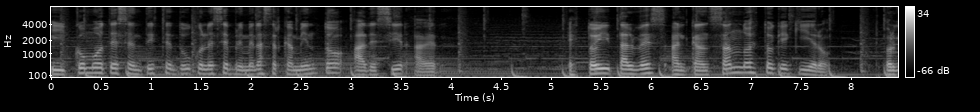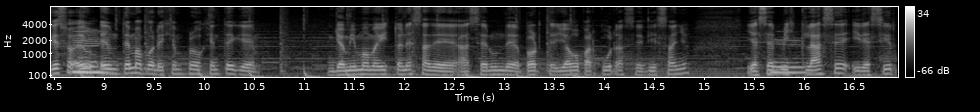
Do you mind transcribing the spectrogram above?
¿Y cómo te sentiste tú con ese primer acercamiento a decir, a ver, estoy tal vez alcanzando esto que quiero? Porque eso es, Mm. es un tema, por ejemplo, gente que yo mismo me he visto en esa de hacer un deporte, yo hago parkour hace 10 años, y hacer mis Mm. clases y decir,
